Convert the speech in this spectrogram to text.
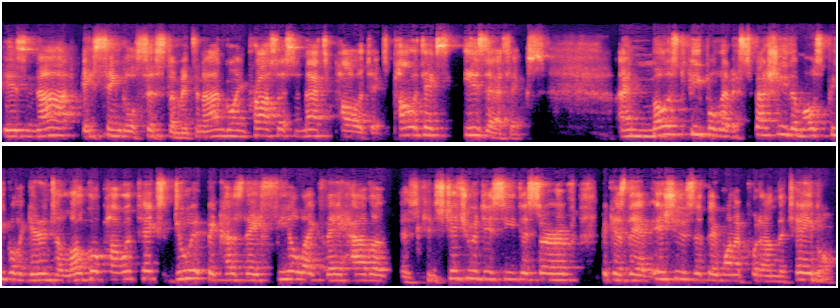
is not a single system. It's an ongoing process, and that's politics. Politics is ethics. And most people that, especially the most people that get into local politics, do it because they feel like they have a, a constituency to serve, because they have issues that they want to put on the table.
